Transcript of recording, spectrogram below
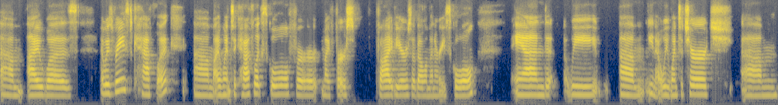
um, I was I was raised Catholic. Um, I went to Catholic school for my first five years of elementary school, and we, um, you know, we went to church um,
